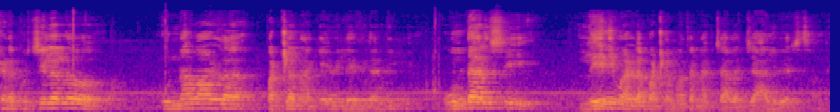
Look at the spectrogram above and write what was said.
ఇక్కడ కుర్చీలలో ఉన్న వాళ్ళ పట్ల నాకేమీ లేదు కానీ ఉండాల్సి లేని వాళ్ళ పట్ల మాత్రం నాకు చాలా జాలి వేస్తుంది.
